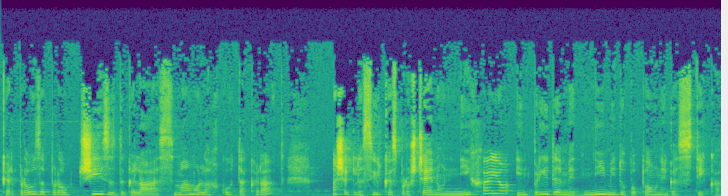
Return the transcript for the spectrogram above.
ker pravzaprav čist glas imamo lahko takrat, naše glasilke sproščeno nihajo in pride med njimi do popolnega stika.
